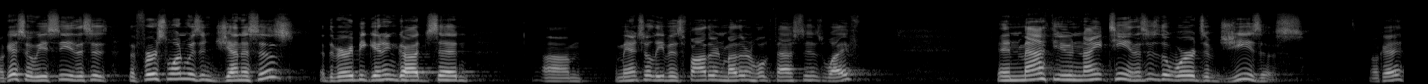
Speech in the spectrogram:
Okay, so we see this is the first one was in Genesis. At the very beginning, God said, um, A man shall leave his father and mother and hold fast to his wife. In Matthew 19, this is the words of Jesus. Okay,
